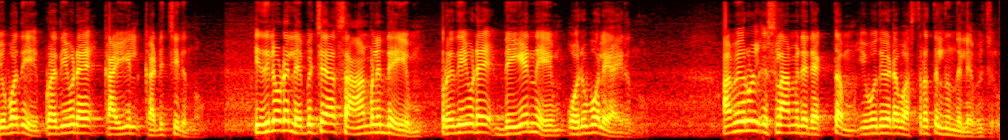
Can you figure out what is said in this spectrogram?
യുവതി പ്രതിയുടെ കയ്യിൽ കടിച്ചിരുന്നു. ഇതിലൂടെ ലഭിച്ച സാമ്പിളിന്റെയും പ്രതിയുടെ ഡി എൻ എയും ഒരുപോലെയായിരുന്നു. അമീറുൽ ഇസ്ലാമിന്റെ രക്തം യുവതിയുടെ വസ്ത്രത്തിൽ നിന്ന് ലഭിച്ചു.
